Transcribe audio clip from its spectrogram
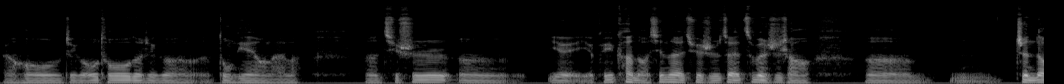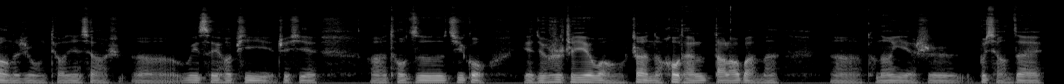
然后这个 O2O 的这个冬天要来了。嗯，其实嗯，也也可以看到，现在确实在资本市场，嗯嗯，震荡的这种条件下，是呃，VC 和 PE 这些呃投资机构。也就是这些网站的后台大老板们，嗯，可能也是不想在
